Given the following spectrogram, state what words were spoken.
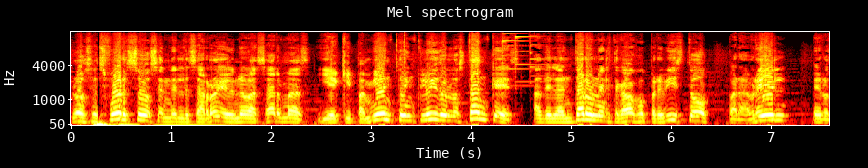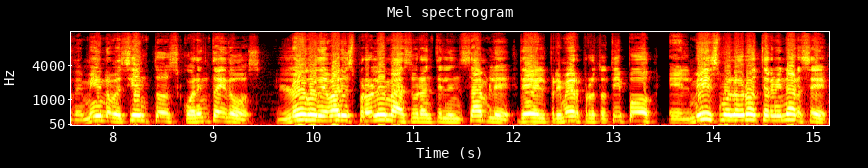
los esfuerzos en el desarrollo de nuevas armas y equipamiento, incluidos los tanques, adelantaron el trabajo previsto para abril pero de 1942. Luego de varios problemas durante el ensamble del primer prototipo, el mismo logró terminarse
